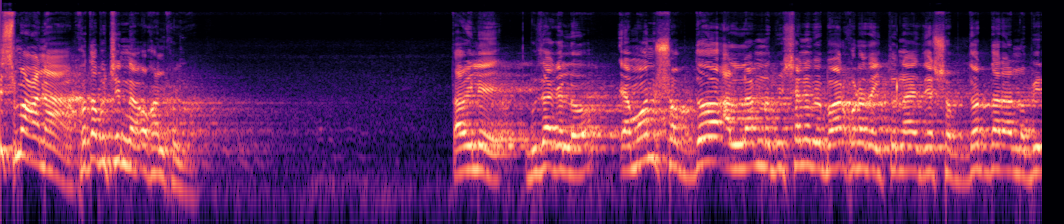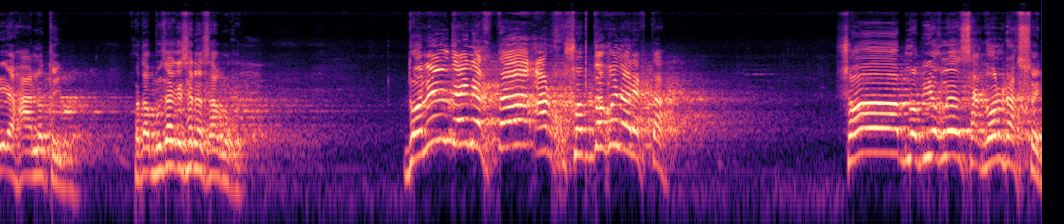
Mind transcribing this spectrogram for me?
ইসমানা। কথা বুঝছেন না? ওখান কইও। তাহলে বোঝা গেল এমন শব্দ আল্লাহর নবীর সামনে ব্যবহার করা যাইতো না যে শব্দর দ্বারা নবীর হানত হইব কথা বোঝা গেছে না সাব দলিল যাই একটা, আর শব্দ কইন আর একটা। সব নবী হলে ছাগল রাখছেন।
